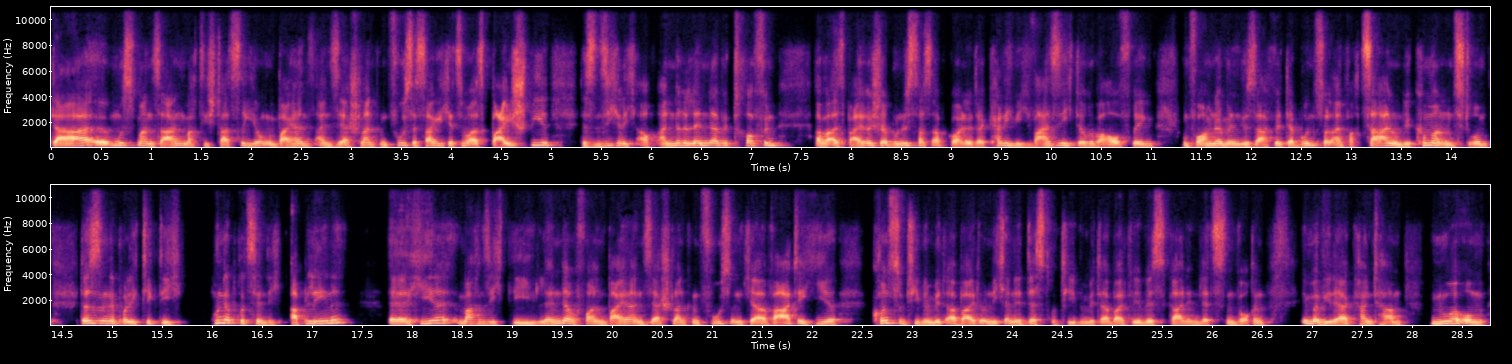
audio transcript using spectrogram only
da äh, muss man sagen, macht die Staatsregierung in Bayern einen sehr schlanken Fuß. Das sage ich jetzt nur als Beispiel. Das sind sicherlich auch andere Länder betroffen. Aber als bayerischer Bundestagsabgeordneter kann ich mich wahnsinnig darüber aufregen. Und vor allem, wenn gesagt wird, der Bund soll einfach zahlen und wir kümmern uns drum. Das ist eine Politik, die ich hundertprozentig ablehne. Äh, hier machen sich die Länder, vor allem Bayern, einen sehr schlanken Fuß und ich erwarte hier konstruktive Mitarbeit und nicht eine destruktive Mitarbeit, wie wir es gerade in den letzten Wochen immer wieder erkannt haben, nur um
